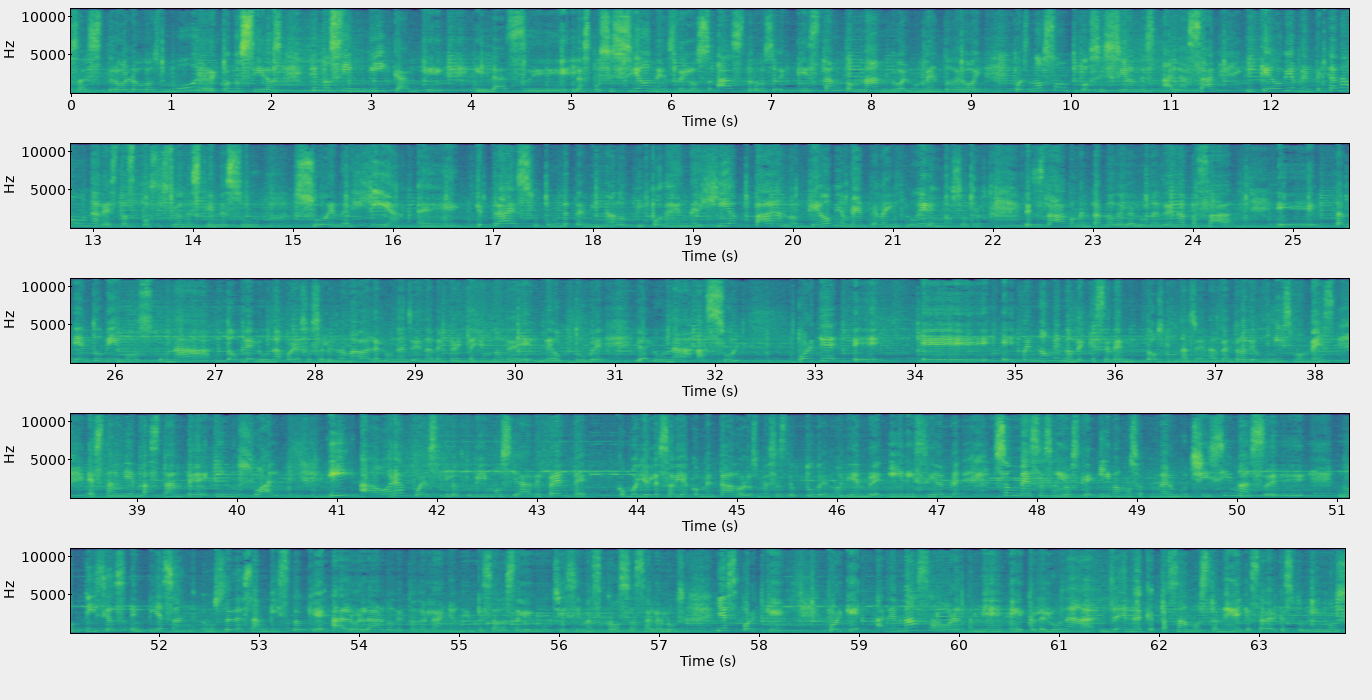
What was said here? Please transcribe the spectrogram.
astrólogos muy reconocidos que nos indican que las, eh, las posiciones de los astros que están tomando al momento de hoy, pues no son posiciones al azar y que obviamente cada una de estas posiciones tiene su, su energía, eh, que trae un determinado tipo de energía para que obviamente va a influir en nosotros. Les estaba comentando de la luna llena pasada. Eh, también tuvimos una doble luna, por eso se les llamaba la luna llena del 31 de, de octubre, la luna azul, porque eh, eh, el fenómeno de que se ven dos lunas llenas dentro de un mismo mes es también bastante inusual y ahora pues lo tuvimos ya de frente como yo les había comentado, los meses de octubre, noviembre y diciembre son meses en los que íbamos a tener muchísimas eh, noticias. Empiezan, ustedes han visto que a lo largo de todo el año han empezado a salir muchísimas cosas a la luz. ¿Y es por qué? Porque además ahora también eh, con la luna llena que pasamos, también hay que saber que estuvimos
